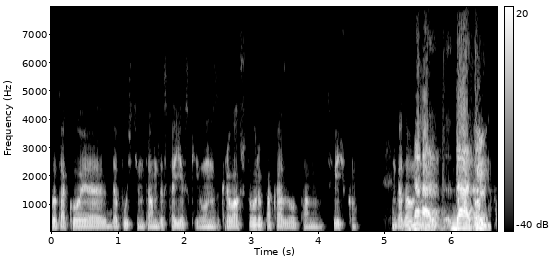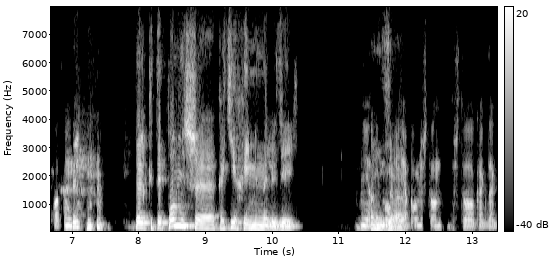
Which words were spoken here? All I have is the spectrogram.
что такое, допустим, там Достоевский. Он закрывал шторы, показывал там свечку. Угадал? Да, нет? да. А только, потом... только ты помнишь, э, каких именно людей? Нет, не помню. Я помню, что он, что когда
